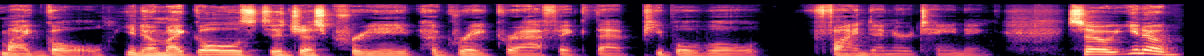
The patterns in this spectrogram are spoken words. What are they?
my goal. You know, my goal is to just create a great graphic that people will find entertaining. So, you know,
